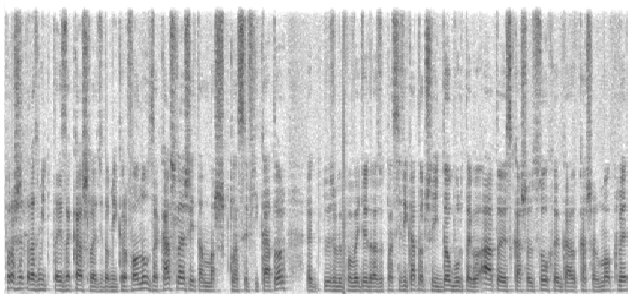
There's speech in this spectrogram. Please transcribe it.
proszę teraz mi tutaj zakaszleć do mikrofonu, zakaszlesz i tam masz klasyfikator, e, żeby powiedzieć od razu klasyfikator, czyli dobór tego, a to jest kaszel suchy, kaszel mokry,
